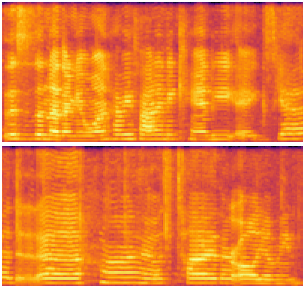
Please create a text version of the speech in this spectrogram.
This is another new one. Have you found any candy eggs yet? Da da da. Hi, I was Thai. They're all yummy.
